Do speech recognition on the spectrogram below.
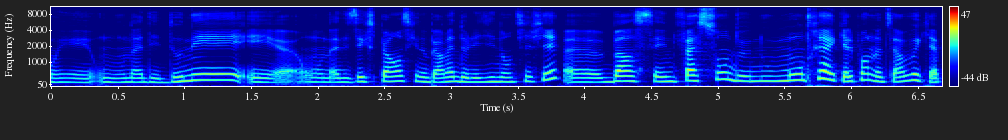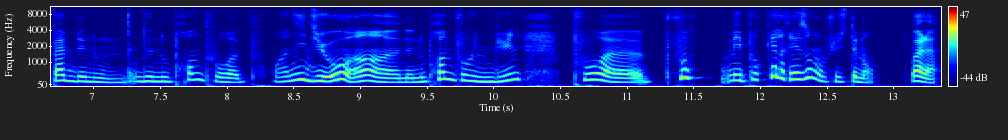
on a des données et euh, on a des expériences qui nous permettent de les identifier euh, ben c'est une façon de nous montrer à quel point notre cerveau est capable de nous de nous prendre pour pour, un idiot, hein, de nous prendre pour une bune, pour, euh, pour, mais pour quelle raison justement? Voilà.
